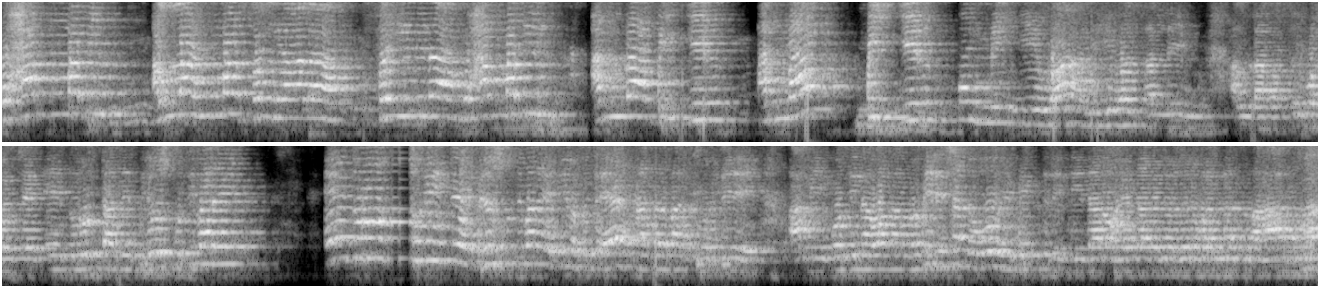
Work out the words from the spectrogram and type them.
মুহাম্মাদিন, আল্লাহুম্মা সাল্লি আলা সাইয়্যিদিনা মুহাম্মাদিন আন্নাবিয়্যিল আন্নাবিয়্যিল উম্মি ওয়া আলিহি ওয়া আল্লাহ বলেছেন এই দুরূদটা যে বৃহস্পতিবারে এই দুরূদ বৃহস্পতিবারে নিয়মিত এক হাজার বার করবে আমি মদিনাওয়ালা নবীর সাথে ওই ব্যক্তির দিদার হয়ে যাবে নজর বলেন সুবহানাল্লাহ।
